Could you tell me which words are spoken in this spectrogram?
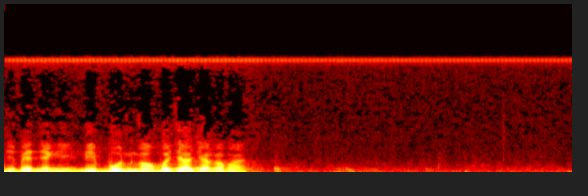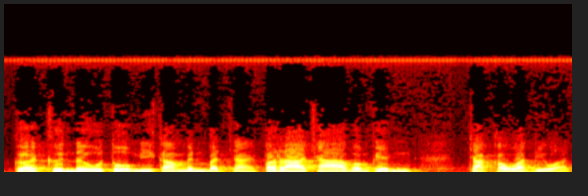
นี่เป็นอย่างนี้ นี่บุญของพระเจ้าจักรพรรดิเกิดขึ้นด้วยอุตุมีกรรมเป็นบัจจัย พระราชาบำเพ็ญจักรวัติวัต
